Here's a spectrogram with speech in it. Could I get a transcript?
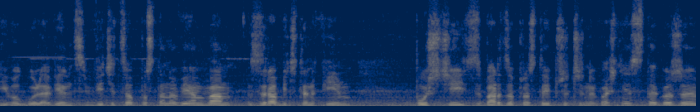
i w ogóle. Więc wiecie co, postanowiłem Wam zrobić ten film, puścić z bardzo prostej przyczyny. Właśnie z tego, że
